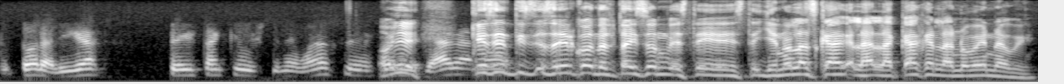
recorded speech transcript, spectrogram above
de toda la liga. Tiene buenas Oye. ¿qué sentiste ayer cuando el Tyson este, este, llenó las ca- la, la caja en la novena, güey?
